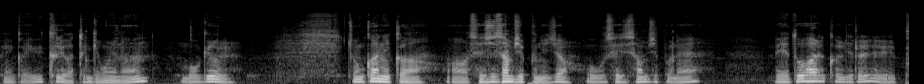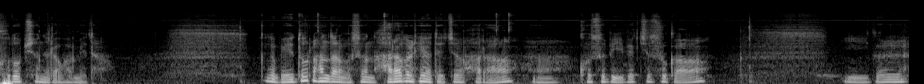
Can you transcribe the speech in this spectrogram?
그러니까 weekly 같은 경우에는 목요일 종가니까 어, 3시 30분이죠. 오후 3시 30분에 매도할 권리를 풋 옵션이라고 합니다. 그러니까 매도를 한다는 것은 하락을 해야 되죠. 하락. 어, 코스피 200 지수가 이걸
